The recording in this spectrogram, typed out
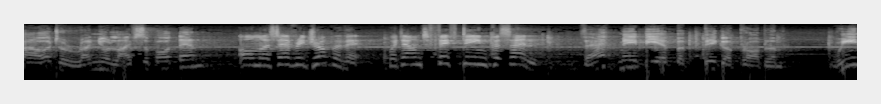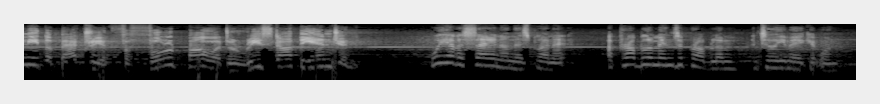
power to run your life support then? Almost every drop of it. We're down to 15%. That may be a bigger problem. We need the battery for full power to restart the engine. We have a saying on this planet a problem is a problem until you make it one.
